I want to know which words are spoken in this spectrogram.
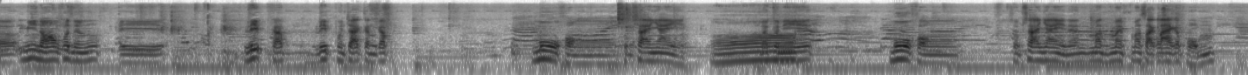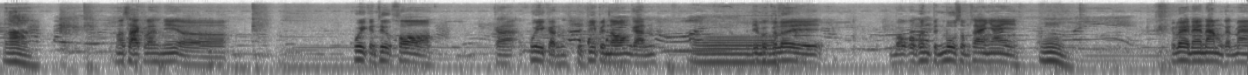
อมีน้องคนหนึ่งไอ้ลิฟครับ ลิฟคุณจักกันกับหมู่ของสมชายไงอ๋อแล้วคนนี้หมู่ของสมชายใหญ่นั้นมันมามาสักลายกับผม อ่ามาสักแล้วทีนี้เอ่อ คุยกันถือข้อกะคุยกันเป็นพี่เป็นน้องกันโอ้ทีนี้มันก็เลย บอกว่าเพิ่นเป็นหมู่สมชายใหญ่อืมก็เลยแนะนำกันมา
